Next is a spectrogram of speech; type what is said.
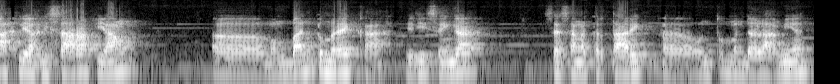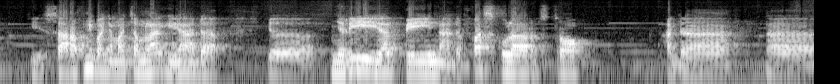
ahli-ahli uh, saraf yang uh, membantu mereka. Jadi sehingga saya sangat tertarik uh, untuk mendalami ya. Di saraf ini banyak macam lagi ya ada ya, nyeri ya pain ada vascular stroke ada uh,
